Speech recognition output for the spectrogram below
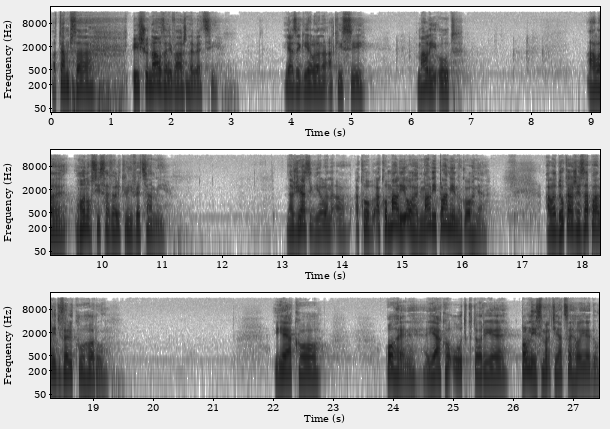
A tam sa píšu naozaj vážne veci. Jazyk je len akýsi malý úd, ale honosí sa veľkými vecami. Náš jazyk je len ako, ako malý oheň, malý plamienok ohňa, ale dokáže zapáliť veľkú horu. Je ako oheň, je ako úd, ktorý je plný smrtiaceho jedu.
